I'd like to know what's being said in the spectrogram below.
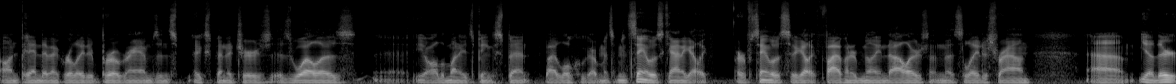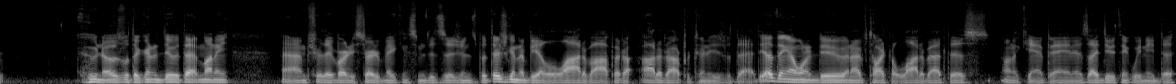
on pandemic-related programs and expenditures, as well as uh, you know all the money that's being spent by local governments. I mean, St. Louis County got like, or St. Louis City got like 500 million dollars in this latest round. Um, you know, they're who knows what they're going to do with that money. I'm sure they've already started making some decisions, but there's going to be a lot of audit opportunities with that. The other thing I want to do, and I've talked a lot about this on the campaign, is I do think we need to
